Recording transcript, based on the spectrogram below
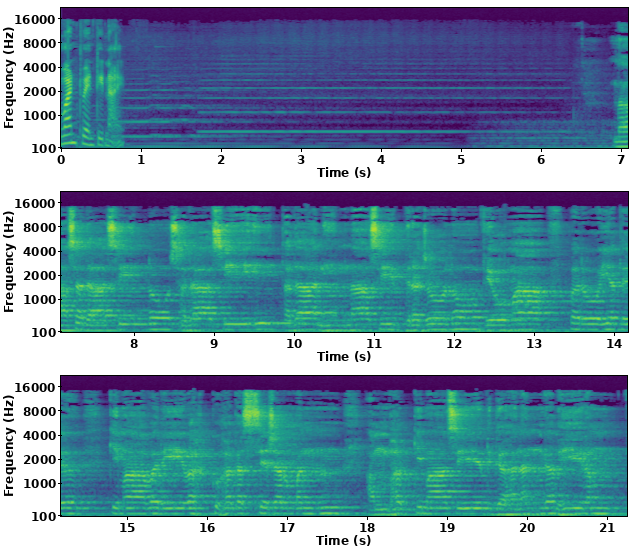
129 नासदासीन्नो सदासीत्तदानीं नासीद्रजो नो व्योमा परो यत् किमावरीवः कुहकस्य शर्मन् अम्भः किमासीद्गहनं गभीरम्।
